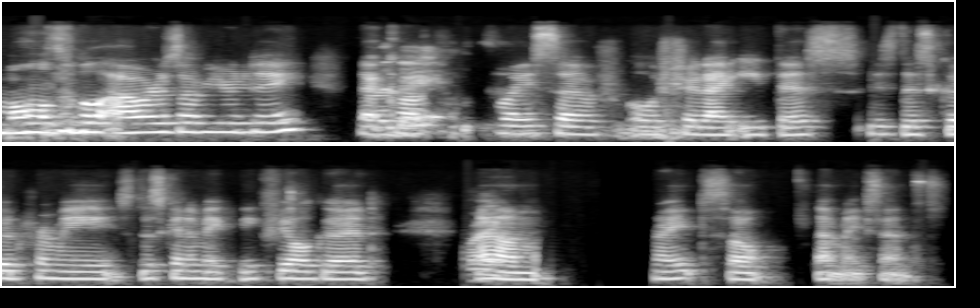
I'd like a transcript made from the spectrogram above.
multiple hours of your day. That constant choice of, oh, should I eat this? Is this good for me? Is this going to make me feel good? Right. Um, right. So that makes sense.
